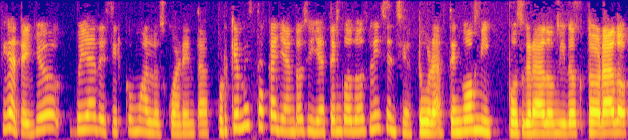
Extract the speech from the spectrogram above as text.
fíjate, yo voy a decir como a los 40, ¿por qué me está callando si ya tengo dos licenciaturas? Tengo mi posgrado, mi doctorado,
